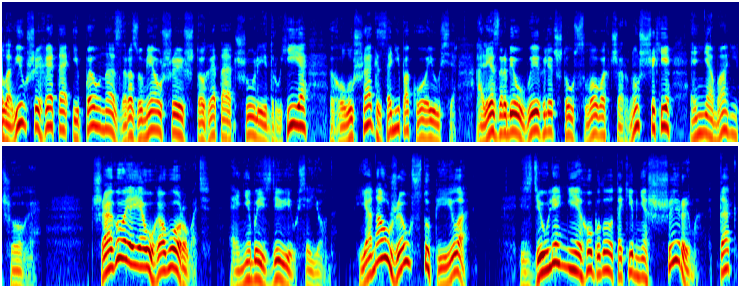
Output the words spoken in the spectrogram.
улавіўшы гэта і пэўна зразумеўшы што гэта адчулі і другія глушак занепакоіўся але зрабіў выгляд што ў словах чарнушчыкі няма нічога. Чаго яе ўгаворваць нібы здзівіўся ён. Яна уже ўступіла здзіўленне яго было такім няшчырым так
